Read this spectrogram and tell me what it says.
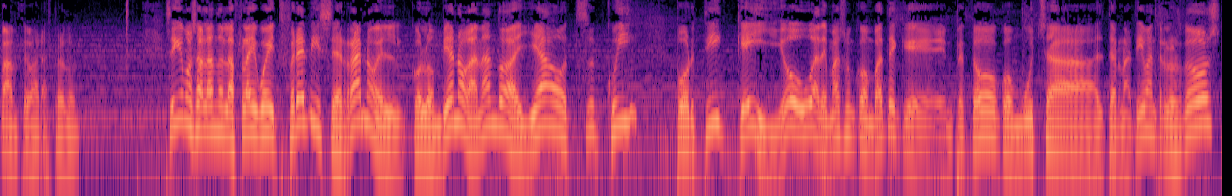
11 varas perdón. Seguimos hablando en la flyweight. Freddy Serrano, el colombiano, ganando a Yao Tsukui por TKO. Además, un combate que empezó con mucha alternativa entre los dos.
